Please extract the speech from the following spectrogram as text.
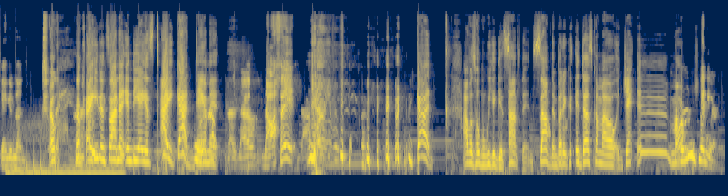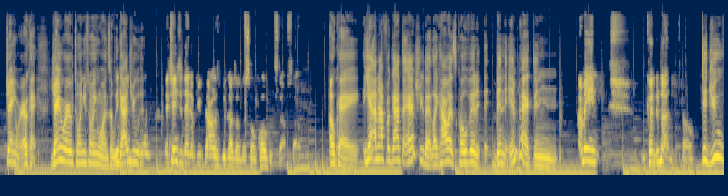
Can't give nothing. Okay, okay, he didn't sign that NDA. It's tight. God damn it. No, I say it. Now say it. God, I was hoping we could get something, something, but it, it does come out Jan- uh, March, January. January. Okay, January of 2021. So we got you. They changed the date a few times because of this whole COVID stuff. So Okay, yeah, and I forgot to ask you that. Like, how has COVID been impacting? I mean, couldn't do nothing. So Did you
